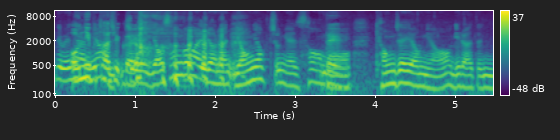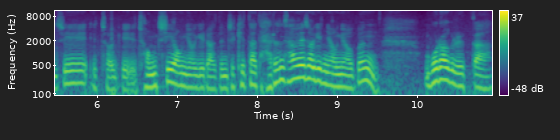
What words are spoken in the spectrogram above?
언니부터 하실까요? 여성과 관련한 영역 중에서 뭐 네. 경제 영역이라든지 저기 정치 영역이라든지 기타 다른 사회적인 영역은 뭐라 그럴까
